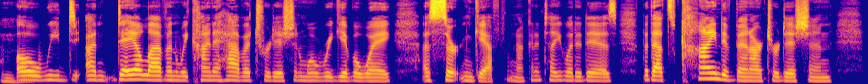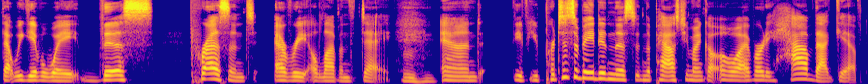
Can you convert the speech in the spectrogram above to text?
Mm-hmm. Oh, we d- on day 11, we kind of have a tradition where we give away a certain gift. I'm not going to tell you what it is, but that's kind of been our tradition that we give away this present every 11th day. And if you participated in this in the past, you might go, oh, I've already have that gift.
